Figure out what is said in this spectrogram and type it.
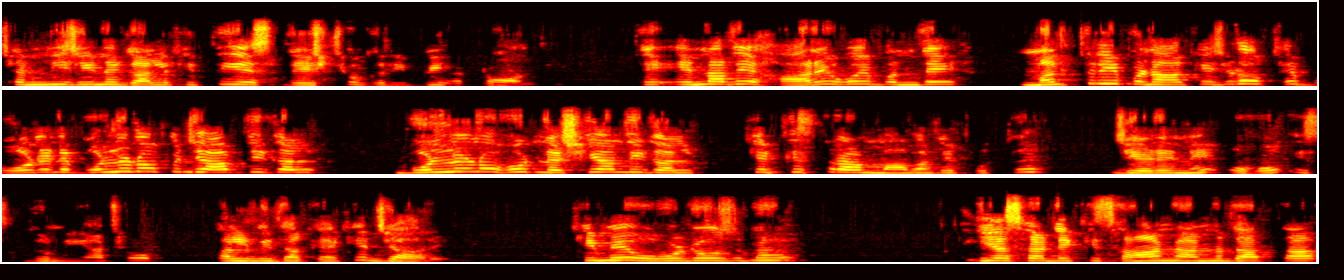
ਚੰਨੀ ਜੀ ਨੇ ਗੱਲ ਕੀਤੀ ਇਸ ਦੇਸ਼ ਚੋਂ ਗਰੀਬੀ ਹਟਾਉਣ ਦੀ। ਤੇ ਇਹਨਾਂ ਦੇ ਹਾਰੇ ਹੋਏ ਬੰਦੇ ਮੰਤਰੀ ਬਣਾ ਕੇ ਜਿਹੜਾ ਉੱਥੇ ਬੋਲ ਰਹੇ ਨੇ, ਬੋਲਣੋਂ ਪੰਜਾਬ ਦੀ ਗੱਲ, ਬੋਲਣ ਉਹ ਨਸ਼ਿਆਂ ਦੀ ਗੱਲ ਕਿ ਕਿਸ ਤਰ੍ਹਾਂ ਮਾਵਾਂ ਦੇ ਪੁੱਤ ਜਿਹੜੇ ਨੇ ਉਹ ਇਸ ਦੁਨੀਆ ਚੋਂ ਅਲਵਿਦਾ ਕਹਿ ਕੇ ਜਾ ਰਹੇ ਨੇ। ਕਿਵੇਂ ਓਵਰਡੋਜ਼ ਨਾਲ ਜਾਂ ਸਾਡੇ ਕਿਸਾਨ ਅੰਨਦਾਤਾ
